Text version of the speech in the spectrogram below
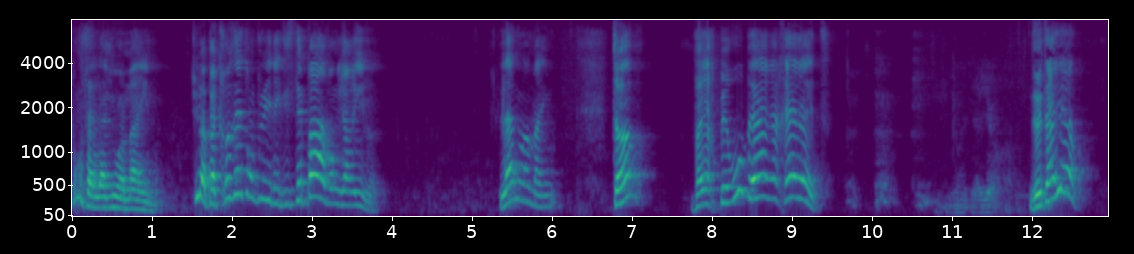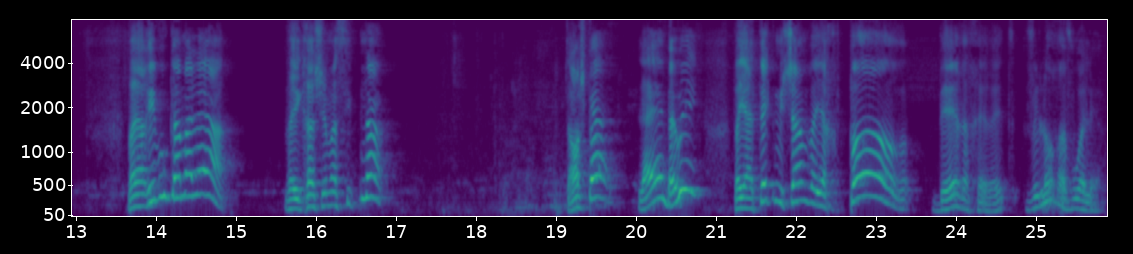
Comment ça, l'annou Amaim tu l'as pas creusé ton puits, il n'existait pas avant que j'arrive. Là, Noamaim. Tov, va y Perou, Be'er De d'ailleurs. Va y arriver Gamalea. Va écrire Shema Sitna. Ça marche pas. La haine, ben oui. Va y yatek Misham, va Yarpor, Be'er Acheret, Velo Ravou Alea.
